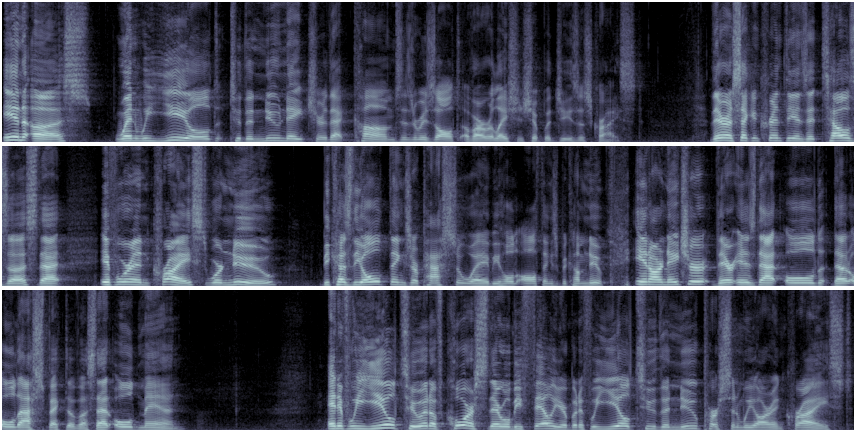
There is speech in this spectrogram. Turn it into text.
in us when we yield to the new nature that comes as a result of our relationship with Jesus Christ. There in 2 Corinthians, it tells us that if we're in Christ, we're new because the old things are passed away behold all things become new in our nature there is that old that old aspect of us that old man and if we yield to it, of course, there will be failure. But if we yield to the new person we are in Christ,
